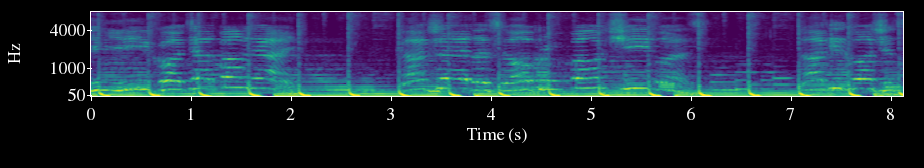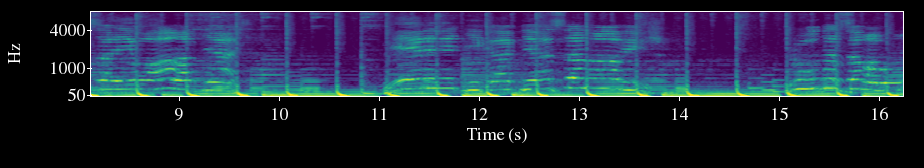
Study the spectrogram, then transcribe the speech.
Гни хоть отбавляй Как же это все вдруг получилось? Так и хочется его обнять. Время ведь никак не остановишь. Трудно самому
